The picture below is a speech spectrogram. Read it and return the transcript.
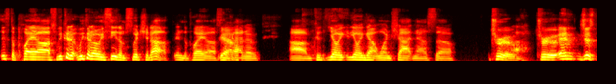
it's the playoffs. We could we could always see them switch it up in the playoffs. Yeah, kind of, um, because you only, you only got one shot now. So true, uh, true. And just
